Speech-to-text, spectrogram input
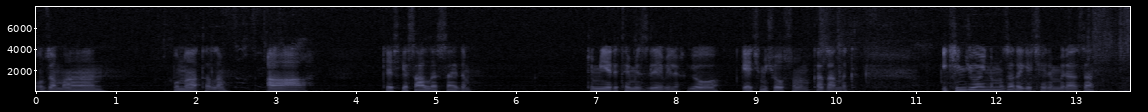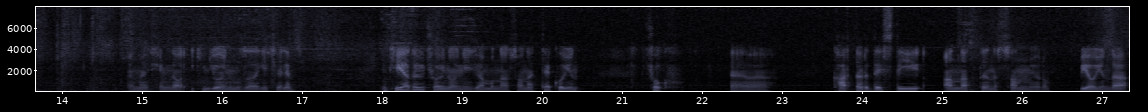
O zaman bunu atalım. Aa. Keşke saldırsaydım. Tüm yeri temizleyebilir. Yo. Geçmiş olsun kazandık. İkinci oyunumuza da geçelim birazdan. Hemen şimdi o ikinci oyunumuza da geçelim. 2 ya da 3 oyun oynayacağım bundan sonra. Tek oyun çok eee, kartları desteği anlattığını sanmıyorum. Bir oyunda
